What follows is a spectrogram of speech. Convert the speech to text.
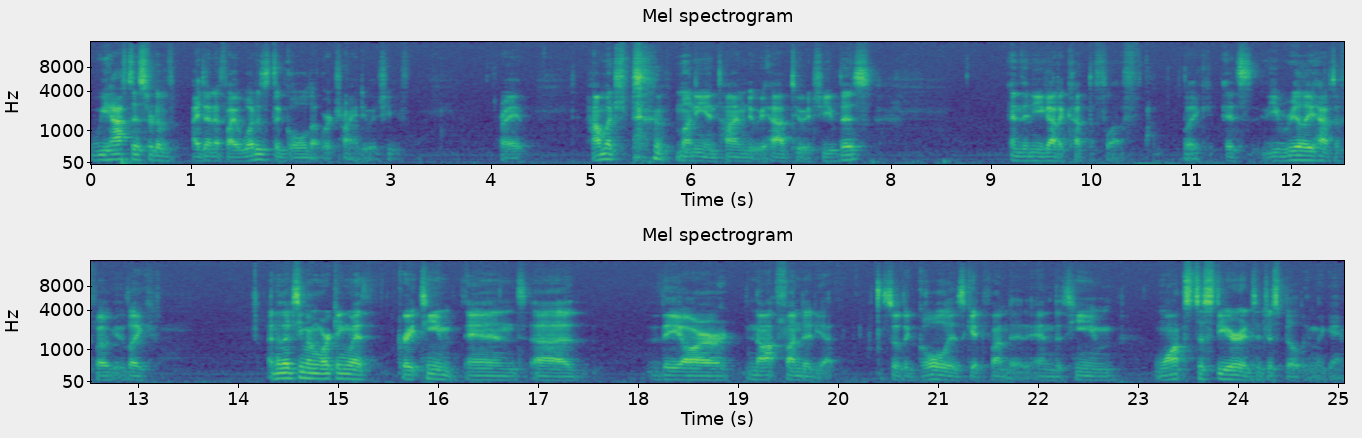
we have to sort of identify what is the goal that we're trying to achieve, right? How much money and time do we have to achieve this? And then you got to cut the fluff. Like it's you really have to focus. Like another team I'm working with, great team, and uh, they are not funded yet. So the goal is get funded, and the team wants to steer into just building the game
